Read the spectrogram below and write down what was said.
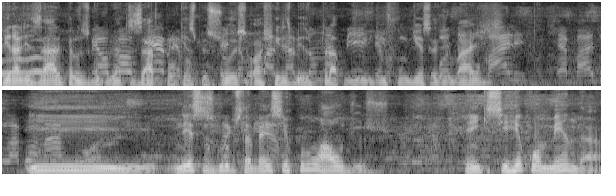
viralizaram pelos grupos de WhatsApp, porque as pessoas, eu acho que eles mesmos tratam de, de difundir essas imagens. E nesses grupos também circulam áudios em que se recomenda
